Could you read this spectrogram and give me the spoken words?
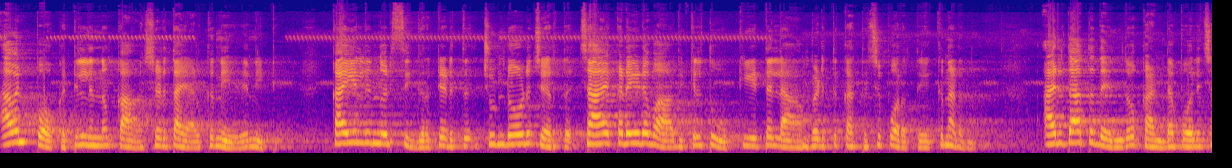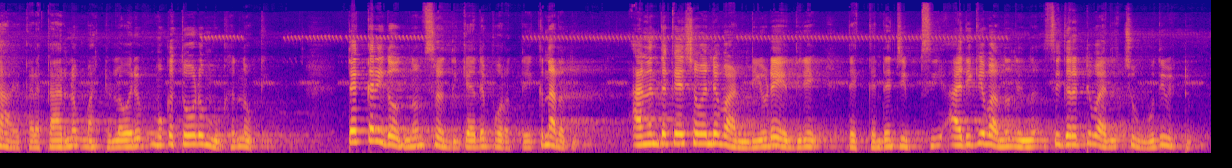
അവൻ പോക്കറ്റിൽ നിന്നും കാശെടുത്ത് അയാൾക്ക് നേരെ നീട്ടി. കയ്യിൽ നിന്നൊരു സിഗരറ്റ് എടുത്ത് ചുണ്ടോട് ചേർത്ത് ചായക്കടയുടെ വാതിക്കൽ തൂക്കിയിട്ട് ലാമ്പെടുത്ത് കത്തിച്ച് പുറത്തേക്ക് നടന്നു. അരുതാത്തതെന്തോ കണ്ട പോലെ ചായക്കടക്കാരനും മറ്റുള്ളവരും മുഖത്തോട് മുഖം നോക്കി. തെക്കൻ ഇതൊന്നും ശ്രദ്ധിക്കാതെ പുറത്തേക്ക് നടന്നു. അനന്തകേശവന്റെ വണ്ടിയുടെ എതിരെ തെക്കന്റെ ജിപ്സി അരികെ വന്നു നിന്ന് സിഗരറ്റ് വലിച്ചൂതി വിട്ടു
